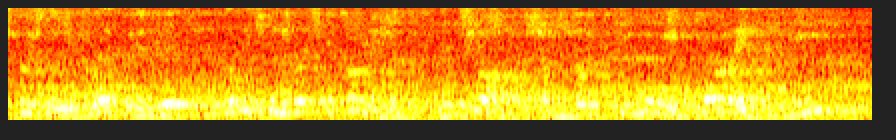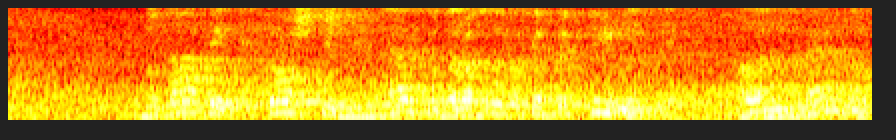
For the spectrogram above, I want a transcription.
штучному інтелекту віддається невеличкий невеличкий проміжок. Для чого? Щоб до цієї користі додати трошки зверху за рахунок ефективності. Але, напевно,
